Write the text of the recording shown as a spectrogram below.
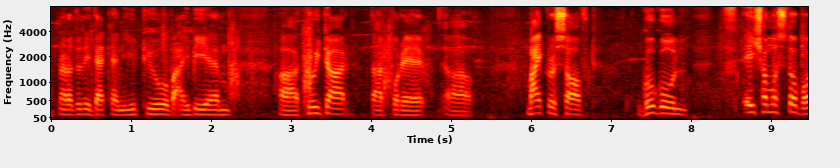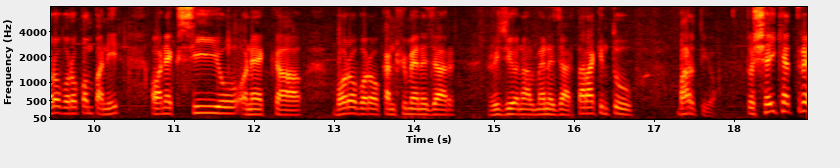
আপনারা যদি দেখেন ইউটিউব আইবিএম টুইটার তারপরে মাইক্রোসফট গুগল এই সমস্ত বড় বড় কোম্পানির অনেক সিইও অনেক আহ, বড় বড় কান্ট্রি ম্যানেজার রিজিওনাল ম্যানেজার তারা কিন্তু ভারতীয়। তো সেই ক্ষেত্রে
